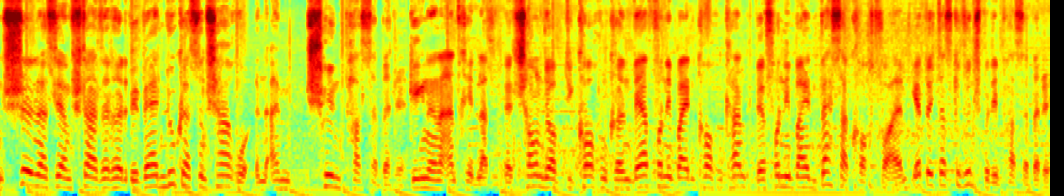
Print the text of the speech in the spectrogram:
Und schön, dass ihr am Start seid heute. Wir werden Lukas und Charo in einem schönen Pasta-Battle gegeneinander antreten lassen. Jetzt schauen wir, ob die kochen können, wer von den beiden kochen kann, wer von den beiden besser kocht vor allem. Ihr habt euch das gewünscht mit dem Pasta-Battle.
